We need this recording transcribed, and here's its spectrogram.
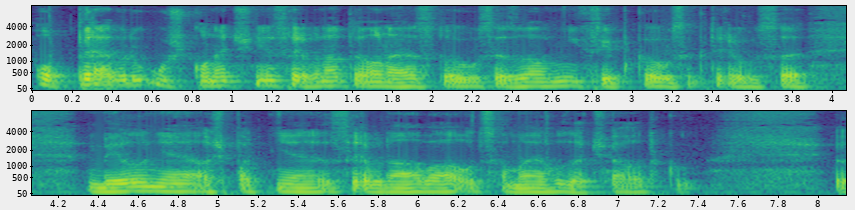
opravdu už konečně srovnatelné s tou sezónní chřipkou, se kterou se milně a špatně srovnává od samého začátku. Eh,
